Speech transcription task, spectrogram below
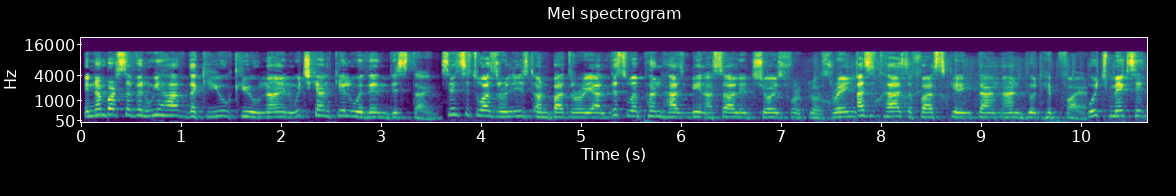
In number 7 we have the QQ9 which can kill within this time. Since it was released on Battle Royale, this weapon has been a solid choice for close range as it has a fast killing time and good hipfire, which makes it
